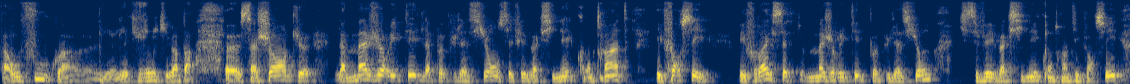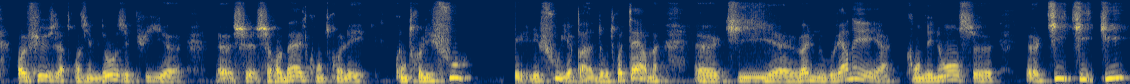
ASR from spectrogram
Enfin, au fou, quoi. Il y a quelque chose qui ne va pas. Euh, sachant que la majorité de la population s'est fait vacciner, contrainte et forcée. Mais il faudrait que cette majorité de population qui s'est fait vacciner, contrainte et forcée, refuse la troisième dose et puis euh, euh, se, se, rebelle contre les, contre les fous les fous, il n'y a pas d'autre terme, euh, qui euh, veulent nous gouverner, qu'on dénonce euh, qui, qui, qui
